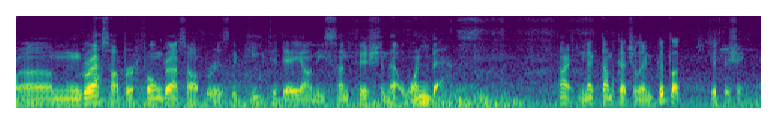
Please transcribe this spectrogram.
um, grasshopper, foam grasshopper, is the key today on the sunfish and that one bass. All right, next time, catch you later. Good luck, good fishing.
